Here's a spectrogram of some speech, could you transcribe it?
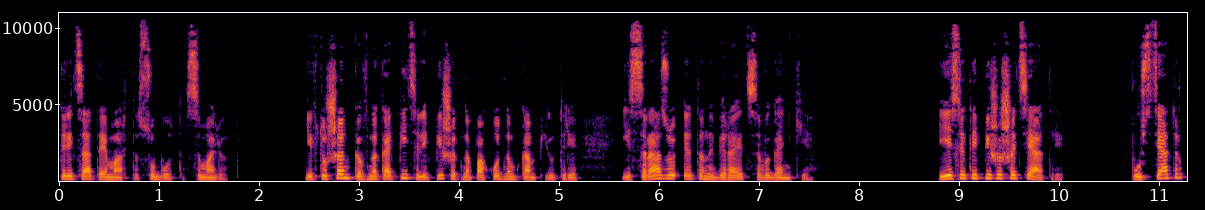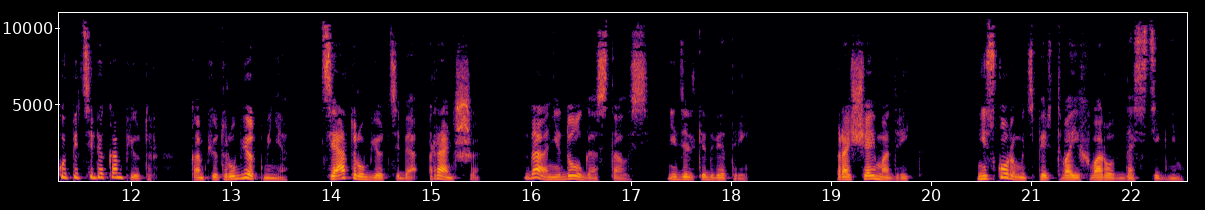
30 марта, суббота, самолет. Евтушенко в накопителе пишет на походном компьютере, и сразу это набирается в огоньке. Если ты пишешь о театре, пусть театр купит себе компьютер. Компьютер убьет меня. Театр убьет тебя раньше. Да, недолго осталось, недельки две-три. Прощай, Мадрид. Не скоро мы теперь твоих ворот достигнем.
